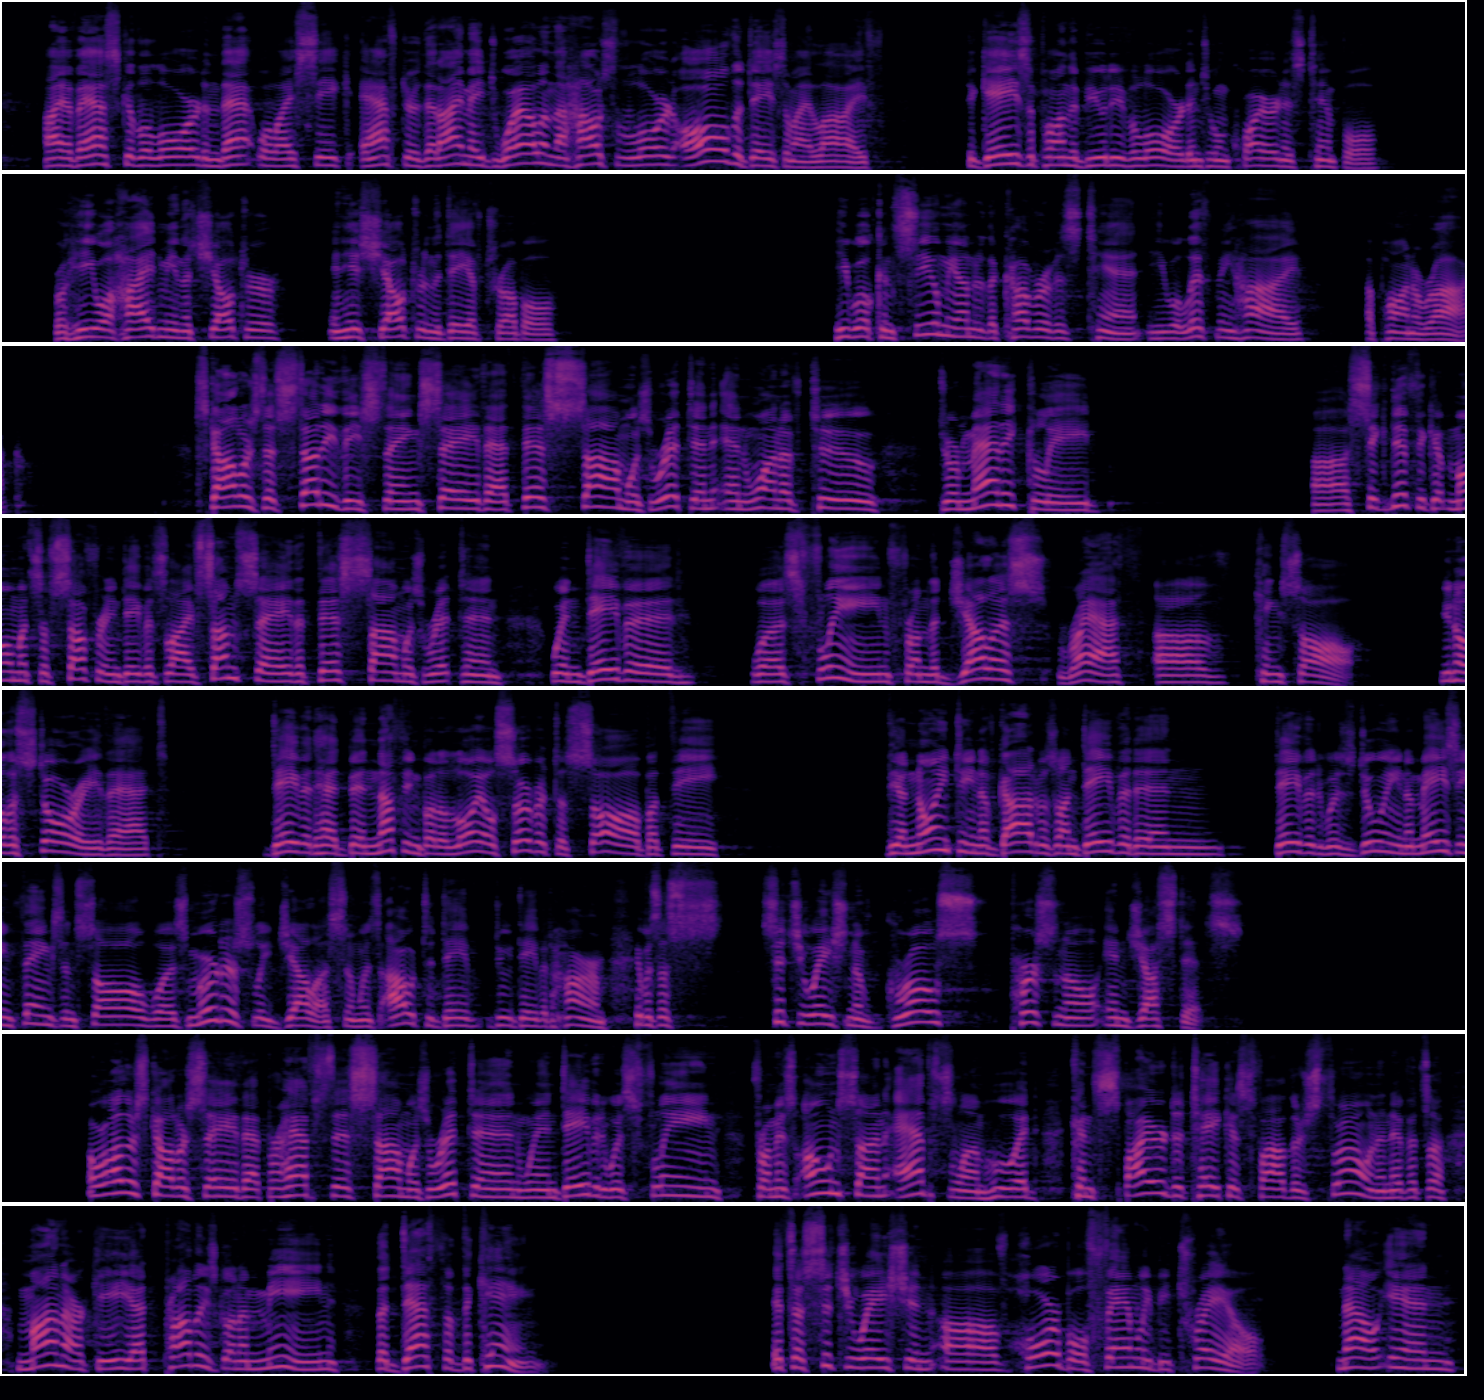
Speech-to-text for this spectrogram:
I have asked of the Lord, and that will I seek after, that I may dwell in the house of the Lord all the days of my life, to gaze upon the beauty of the Lord and to inquire in his temple. For he will hide me in the shelter, in his shelter in the day of trouble. He will conceal me under the cover of his tent. He will lift me high upon a rock. Scholars that study these things say that this psalm was written in one of two dramatically uh, significant moments of suffering in David's life. Some say that this psalm was written when David was fleeing from the jealous wrath of King Saul. You know the story that David had been nothing but a loyal servant to Saul, but the, the anointing of God was on David, and David was doing amazing things, and Saul was murderously jealous and was out to Dave, do David harm. It was a situation of gross personal injustice. Or other scholars say that perhaps this psalm was written when David was fleeing from his own son Absalom, who had conspired to take his father's throne. And if it's a monarchy, that probably is going to mean the death of the king. It's a situation of horrible family betrayal. Now, in,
